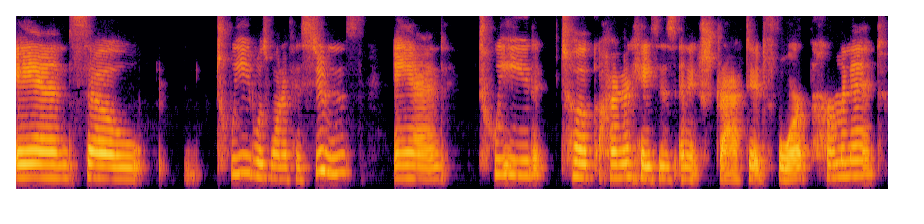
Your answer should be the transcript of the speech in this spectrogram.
And so Tweed was one of his students, and Tweed took 100 cases and extracted four permanent,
